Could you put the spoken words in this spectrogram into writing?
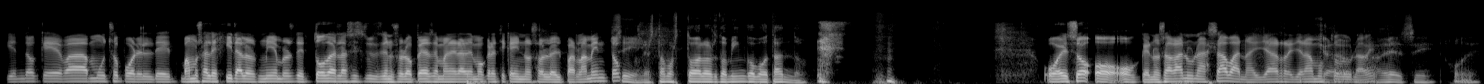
Entiendo que va mucho por el de vamos a elegir a los miembros de todas las instituciones europeas de manera democrática y no solo el Parlamento. Sí, no estamos todos los domingos votando. O eso, o, o que nos hagan una sábana y ya rellenamos Claro, todo de una vez. A ver, sí, joder.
